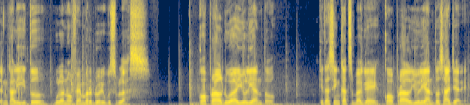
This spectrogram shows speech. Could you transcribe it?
dan kali itu bulan November 2011. Kopral 2 Yulianto, kita singkat sebagai Kopral Yulianto saja deh,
